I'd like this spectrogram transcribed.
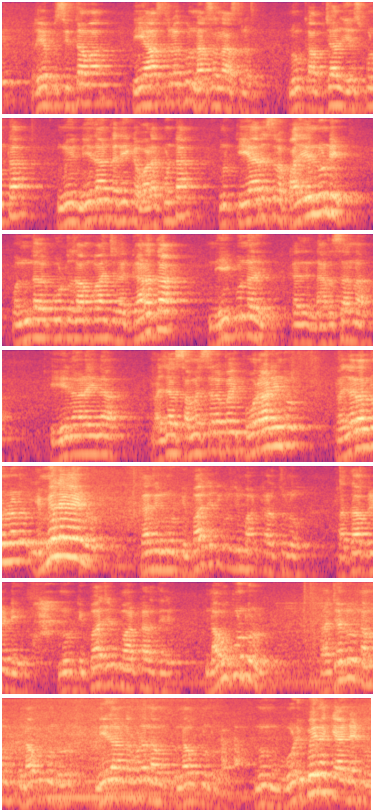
రేపు సిద్ధమా? నీ ఆస్తులకు నరసన్న ఆస్తులకు. నువ్వు కబ్జాలు చేసుకుంటా నువ్వు నీ దాంట్లో నీకు పడకుండా నువ్వు టీఆర్ఎస్లో పదిహేను నుండి వందల కోట్లు సంపాదించిన ఘనత నీకున్నది. కానీ నరసన్న ఏనాడైనా ప్రజా సమస్యలపై పోరాడిండు ప్రజలలో ఉన్నాడు ఎమ్మెల్యే అయిండు కానీ నువ్వు డిపాజిట్ గురించి మాట్లాడుతున్నావు. ప్రతాప్ రెడ్డి నువ్వు డిపాజిట్ మాట్లాడితే నవ్వుకుంటున్నారు ప్రజలు నవ్వు నవ్వుకుంటారు. నీ దాంట్లో కూడా నవ్వు నవ్వుకుంటారు. నువ్వు ఓడిపోయిన క్యాండిడేట్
